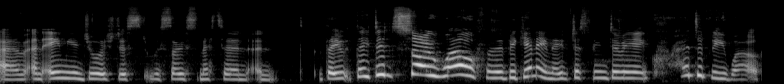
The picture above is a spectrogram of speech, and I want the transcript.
um, and Amy and George just were so smitten and. They, they did so well from the beginning. They've just been doing incredibly well,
